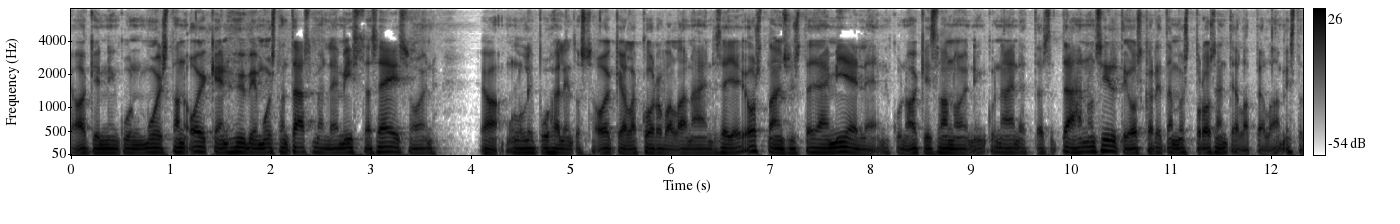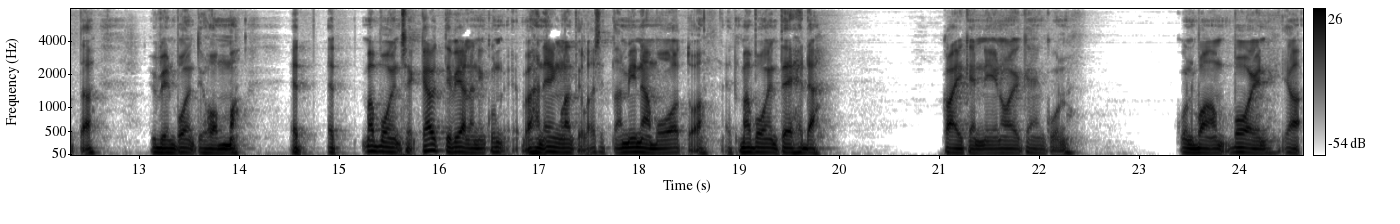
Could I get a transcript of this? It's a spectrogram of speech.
ja Akin niin kuin muistan oikein hyvin, muistan täsmälleen missä seisoin. Ja mulla oli puhelin tuossa oikealla korvalla näin, se jäi jostain syystä jäi mieleen, kun Aki sanoi niin kuin näin, että se, tämähän on silti Oskari tämmöistä prosenteilla pelaamista tämä hyvinvointihomma, että et mä voin, se käytti vielä niin kuin vähän englantilaisittain minä muotoa, että mä voin tehdä kaiken niin oikein kuin, kuin vaan voin. Ja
